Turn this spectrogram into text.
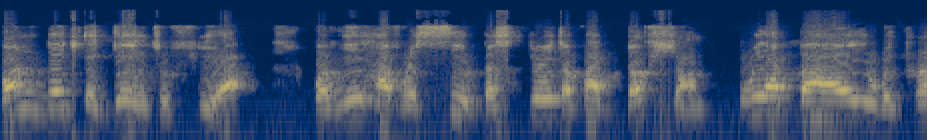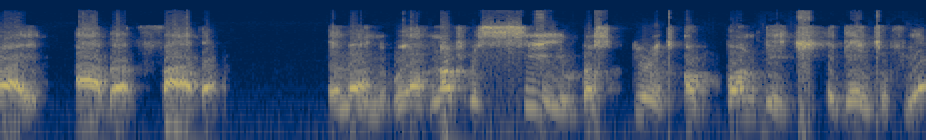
bondage again to fear, but ye have received the spirit of adoption, whereby we cry, Abba, Father. Amen. We have not received the spirit of bondage again to fear.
